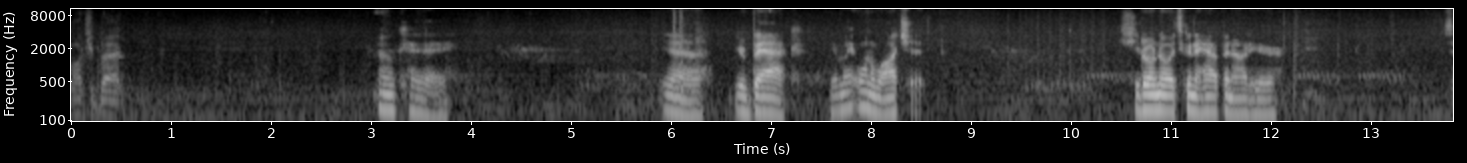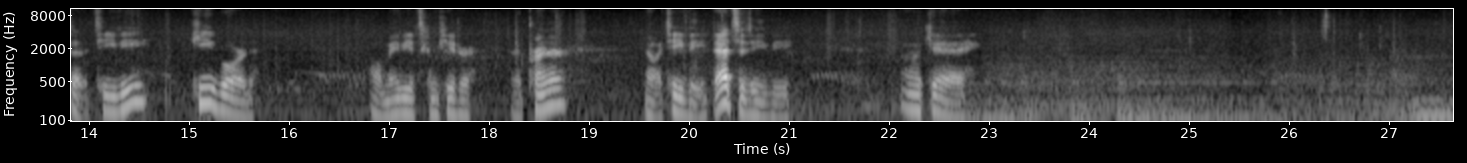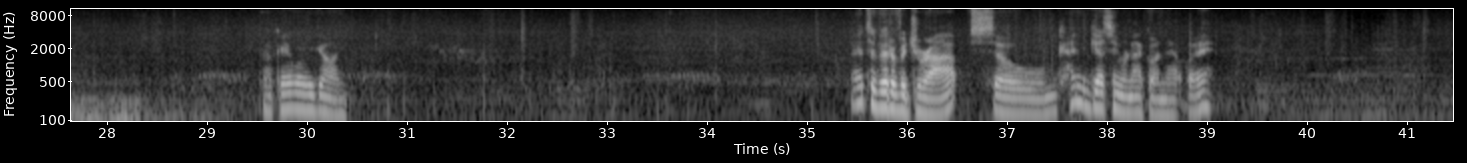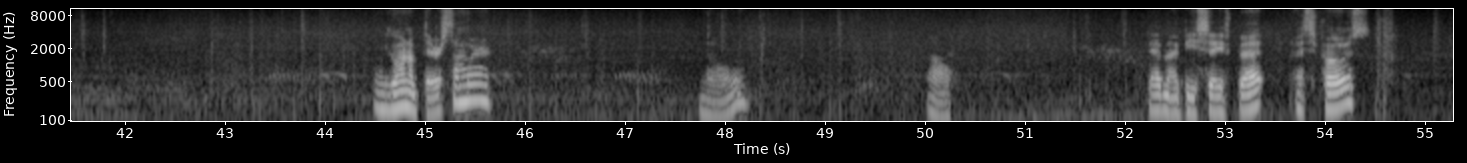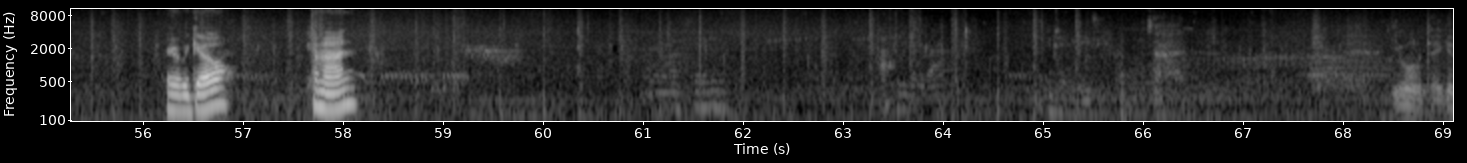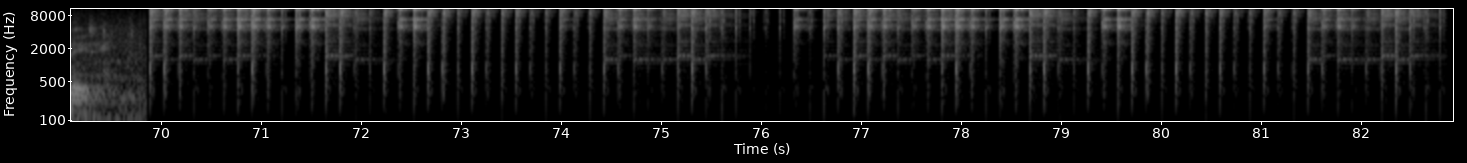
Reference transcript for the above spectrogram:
Watch your back. Okay. Yeah, you're back. You might want to watch it. You don't know what's going to happen out here. Is that a TV? Keyboard. Oh, maybe it's computer. And a printer? No, a TV. That's a TV. Okay. Okay, where are we going? That's a bit of a drop, so I'm kind of guessing we're not going that way. Are we going up there somewhere? No. Oh. That might be safe bet, I suppose. There we go. Come on.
